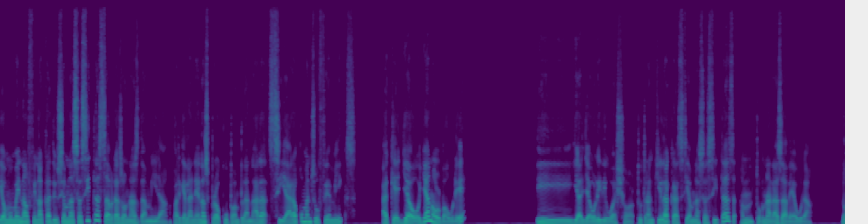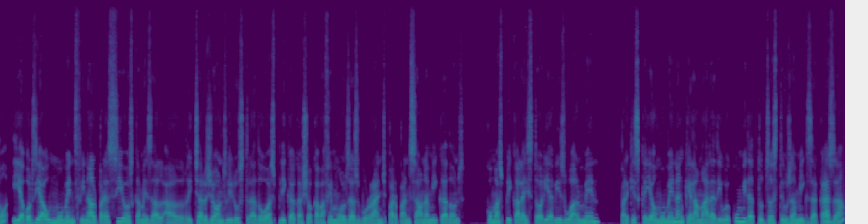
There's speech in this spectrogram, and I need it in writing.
Hi ha un moment al final que diu, si em necessites sabràs on has de mirar, perquè la nena es preocupa, en plan, ara, si ara començo a fer amics, aquest lleó ja no el veuré. I, i el lleó li diu això, tu tranquil·la que si em necessites em tornaràs a veure. No? I llavors hi ha un moment final preciós que, més, el, el Richard Jones, l'il·lustrador, explica que això, que va fer molts esborranys per pensar una mica doncs, com explicar la història visualment, perquè és que hi ha un moment en què la mare diu he convidat tots els teus amics a casa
